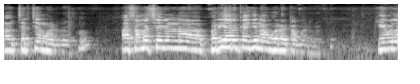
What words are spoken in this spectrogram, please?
ನಾವು ಚರ್ಚೆ ಮಾಡಬೇಕು. ಆ ಸಮಸ್ಯೆಗಳನ್ನ ಪರಿಹಾರಕ್ಕಾಗಿ ನಾವು ಹೋರಾಟ ಮಾಡಬೇಕು. ಕೇವಲ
